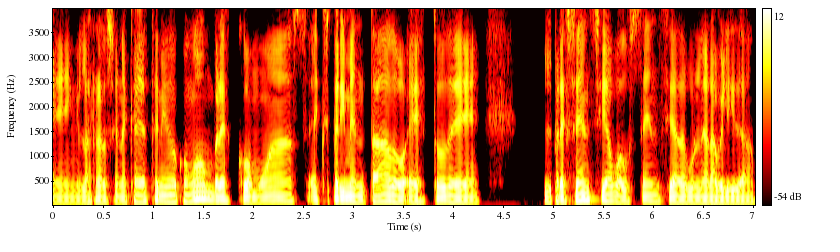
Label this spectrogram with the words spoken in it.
en las relaciones que hayas tenido con hombres, cómo has experimentado esto de la presencia o ausencia de vulnerabilidad.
